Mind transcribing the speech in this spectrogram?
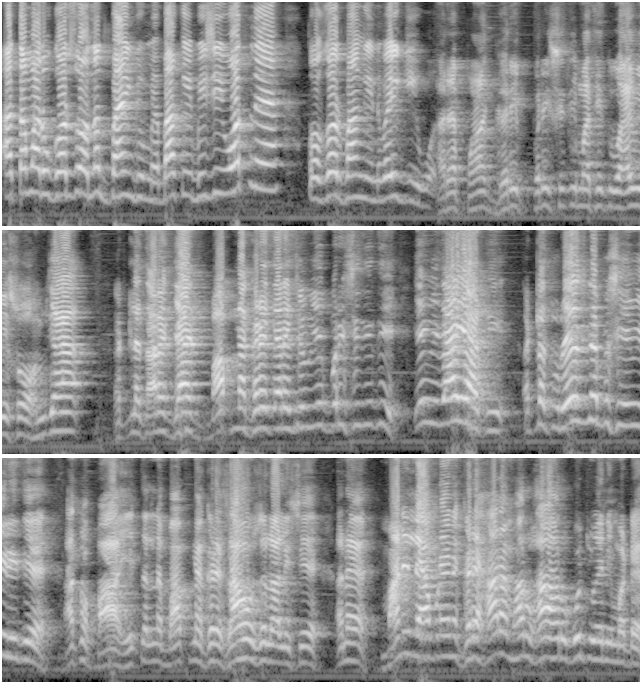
આ તમારું ઘર જો નથી ભાંગ્યું મેં બાકી બીજી હોત ને તો ઘર ભાંગીને વહી ગયું હોત. અરે પણ ગરીબ પરિસ્થિતિમાંથી તું આવી છો સમજ્યા? એટલે તારે જ્યાં બાપના ઘરે ત્યારે જેવી એ પરિસ્થિતિ હતી, એવી જ હતી એટલે તું રહેજ ને પછી એવી રીતે. આ તો બા હેતલને બાપના ઘરે જાહો જલાલી છે. અને માની લે આપણે એને ઘરે હારા હારું હા હારું ગોચ્યું એની માટે.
